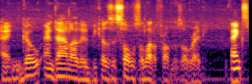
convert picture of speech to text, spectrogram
and go and download it because it solves a lot of problems already. Thanks.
